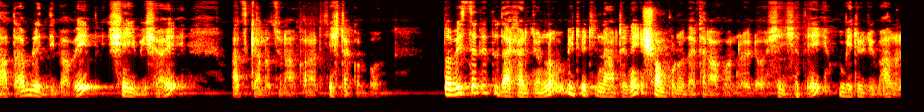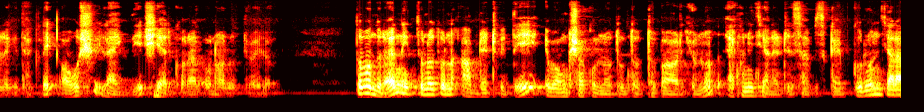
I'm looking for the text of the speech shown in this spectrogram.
ভাতা বৃদ্ধি পাবে সেই বিষয়ে আজকে আলোচনা করার চেষ্টা করব। তো বিস্তারিত দেখার জন্য ভিডিওটি না টেনে সম্পূর্ণ দেখার আহ্বান রইল। সেই সাথে ভিডিওটি ভালো লেগে থাকলে অবশ্যই লাইক দিয়ে শেয়ার করার অনুরোধ রইল। তো বন্ধুরা, নিত্য নতুন আপডেট পেতে এবং সকল নতুন তথ্য পাওয়ার জন্য এখনই চ্যানেলটি সাবস্ক্রাইব করুন। যারা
